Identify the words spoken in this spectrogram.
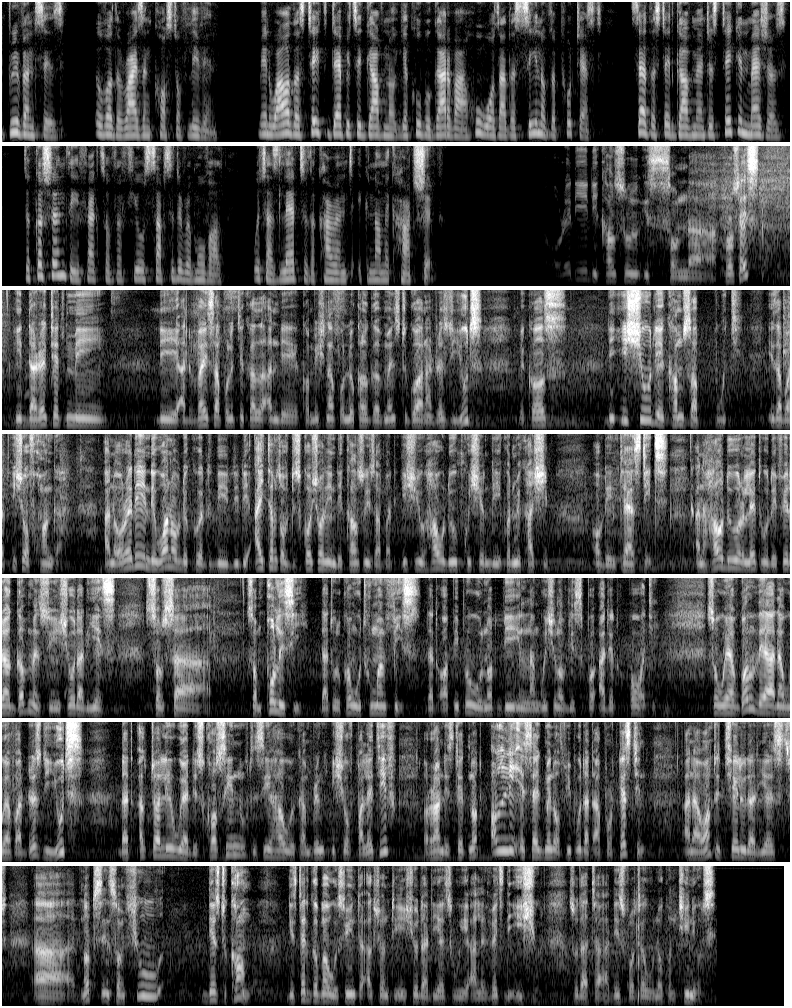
grievances over the rising cost of living. Meanwhile, the state deputy governor, Yakubu Garba, who was at the scene of the protest, said the state government is taking measures to cushion the effects of the fuel subsidy removal, which has led to the current economic hardship. Already the council is on the process. He directed me, the advisor political and the commissioner for local governments to go and address the youths because the issue they comes up with is about issue of hunger. And already in the one of the, the, the, items of discussion in the council is about issue how do you cushion the economic hardship of the entire state and how do you relate with the federal governments to ensure that yes, some uh, some policy that will come with human face that our people will not be in languishing of this added poverty. So we have gone there and we have addressed the youths that actually we are discussing to see how we can bring issue of palliative around the state, not only a segment of people that are protesting. And I want to tell you that yes, uh, not in some few days to come, the state government will swing into action to ensure that yes, we elevate the issue so that uh, this protest will not continue.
